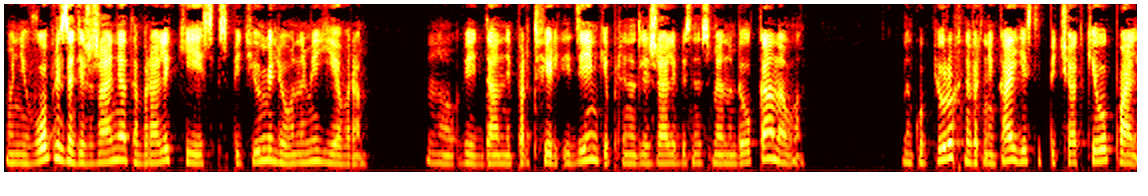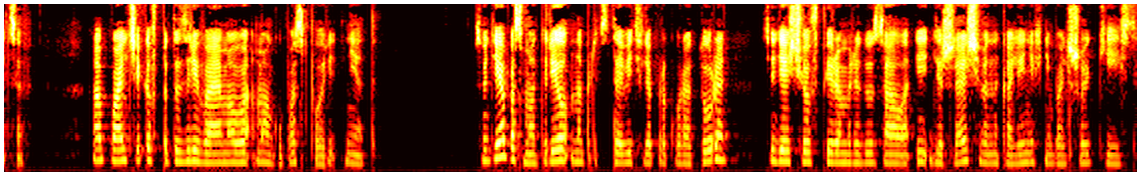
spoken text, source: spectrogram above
у него при задержании отобрали кейс с пятью миллионами евро. Но ведь данный портфель и деньги принадлежали бизнесмену Белканову. На купюрах наверняка есть отпечатки его пальцев, а пальчиков подозреваемого, могу поспорить, нет. Судья посмотрел на представителя прокуратуры, сидящего в первом ряду зала и держащего на коленях небольшой кейс.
